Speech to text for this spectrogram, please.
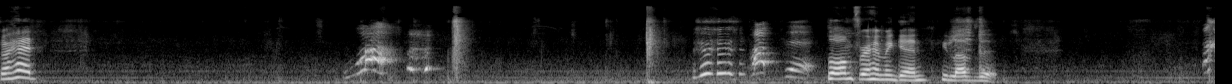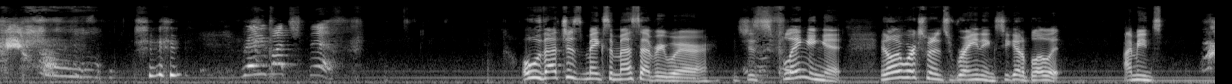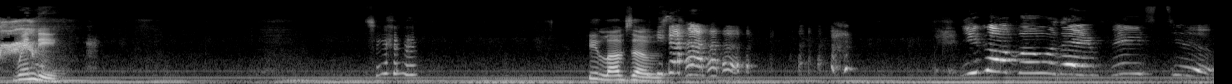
Go ahead. Blow him for him again. He loves it. Ready, watch this. oh, that just makes a mess everywhere. It's just flinging it. It only works when it's raining, so you gotta blow it. I mean, windy. he loves those. you got blue on your face too.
